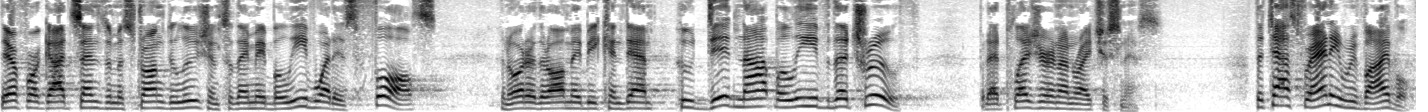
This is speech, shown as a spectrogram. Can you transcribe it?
Therefore, God sends them a strong delusion so they may believe what is false in order that all may be condemned who did not believe the truth but had pleasure in unrighteousness. The test for any revival,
